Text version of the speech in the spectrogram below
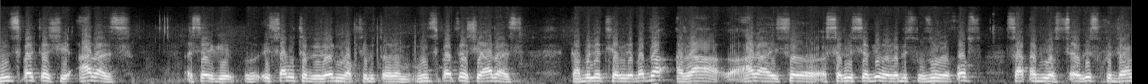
მუნიციპალიტეტში არ არის ესე იგი ის სამუთები ვერ მოაქვს, იმიტომ რომ მუნიციპალიტეტში არ არის გაბილეთიანება და რა არა ის სერვისები, რომლებიც უზრუნველყოფს საკაბულოს წევრის მხრიდან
